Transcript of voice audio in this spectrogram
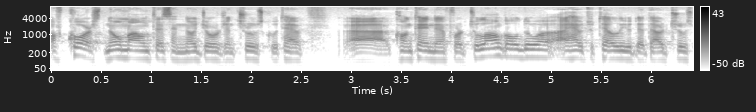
of course, no mountains and no Georgian troops could have uh, contained them for too long, although I have to tell you that our troops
